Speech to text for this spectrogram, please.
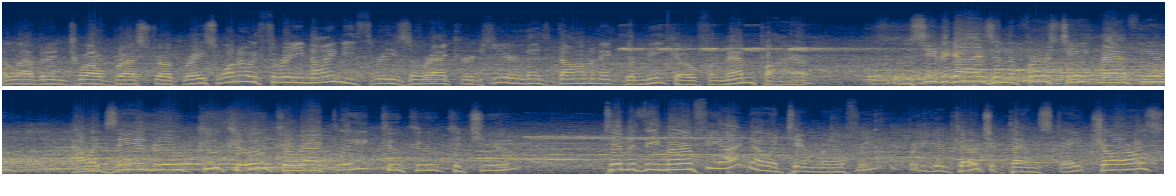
11 and 12 breaststroke race. 103.93 is the record here. That's Dominic D'Amico from Empire. You see the guys in the first heat, Matthew. Alexandru Cuckoo, correctly. Cuckoo Kachu. Timothy Murphy, I know a Tim Murphy. Pretty good coach at Penn State. Charles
